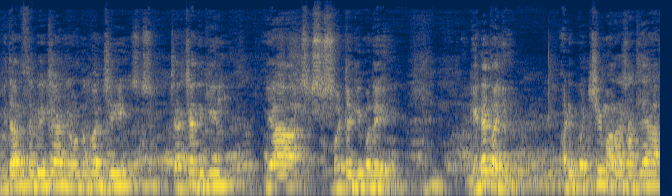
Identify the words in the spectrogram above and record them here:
विधानसभेच्या निवडणुकांची चर्चा देखील या बैठकीमध्ये घेण्यात आली आणि पश्चिम महाराष्ट्रातल्या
